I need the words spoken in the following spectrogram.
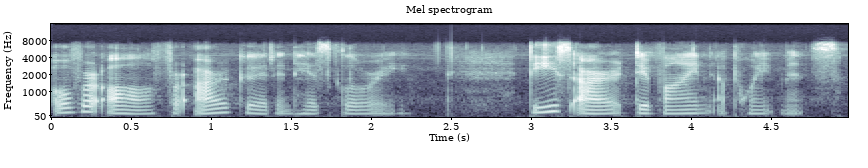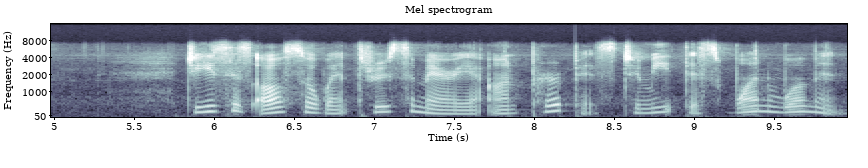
over all for our good and his glory. These are divine appointments. Jesus also went through Samaria on purpose to meet this one woman,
